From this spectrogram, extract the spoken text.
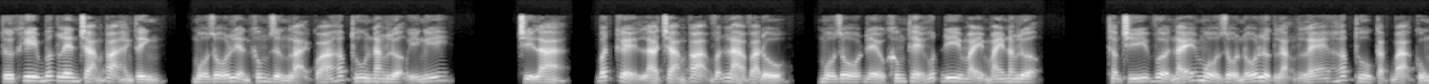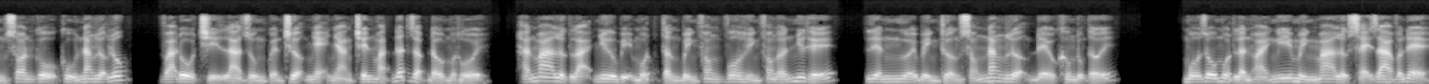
Từ khi bước lên trạm vạ hành tinh, mộ Dỗ liền không dừng lại quá hấp thu năng lượng ý nghĩ. Chỉ là, bất kể là trạm vạ vẫn là va đồ, mộ Dỗ đều không thể hút đi mảy may năng lượng thậm chí vừa nãy mộ rỗ nỗ lực lặng lẽ hấp thu cặp bạ cùng son gỗ cụ năng lượng lúc và đồ chỉ là dùng quyền trượng nhẹ nhàng trên mặt đất dập đầu một hồi, hắn ma lực lại như bị một tầng bình phong vô hình phong ấn như thế, liền người bình thường sóng năng lượng đều không đụng tới. Mộ rỗ một lần hoài nghi mình ma lực xảy ra vấn đề,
